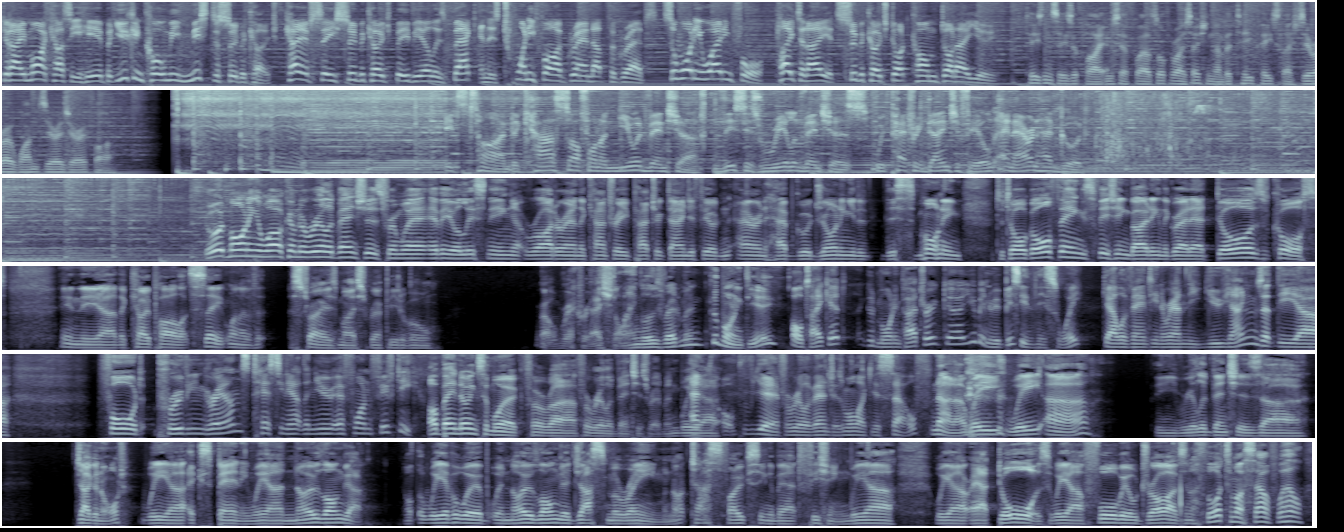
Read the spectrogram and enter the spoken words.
G'day, Mike Hussey here, but you can call me Mr. Supercoach. KFC Supercoach BBL is back and there's 25 grand up for grabs. So what are you waiting for? Play today at supercoach.com.au. T's and C's apply. New South Wales authorisation number TP slash 01005. It's time to cast off on a new adventure. This is Real Adventures with Patrick Dangerfield and Aaron Habgood. Good morning and welcome to Real Adventures from wherever you're listening right around the country. Patrick Dangerfield and Aaron Habgood joining you this morning to talk all things fishing, boating, the great outdoors, of course, in the uh, the co-pilot seat, one of Australia's most reputable well, recreational anglers, Redmond. Good morning to you. I'll take it. Good morning, Patrick. Uh, you've been a bit busy this week, gallivanting around the You Yangs at the uh, Ford Proving Grounds, testing out the new F one fifty. I've been doing some work for uh, for Real Adventures, Redmond. We uh, oh, yeah, for real adventures, more like yourself. no, no, we we are the Real Adventures uh, juggernaut. We are expanding. We are no longer. Not that we ever were, but we're no longer just marine. We're not just focusing about fishing. We are we are outdoors. We are four wheel drives. And I thought to myself, well,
